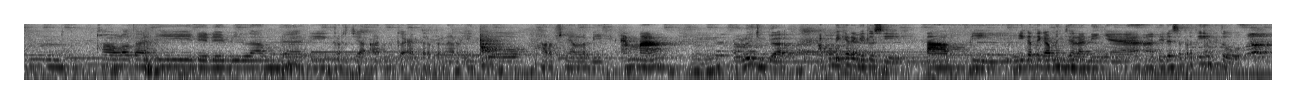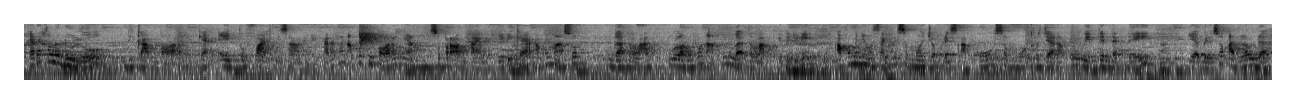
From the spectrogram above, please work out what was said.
Hmm, kalau tadi Dede bilang dari kerjaan ke entrepreneur itu harusnya lebih enak, Mhm. dulu juga aku mikirnya gitu sih. Tapi ketika menjalaninya eh, tidak seperti itu. Karena kalau dulu di kantor kayak 8 to 5 misalnya, karena kan aku tipe orang yang super on time. Jadi kayak aku masuk nggak telat, pulang pun aku nggak telat gitu. Jadi aku menyelesaikan semua job desk aku, semua kerjaan aku within that day. Ya besok adalah udah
